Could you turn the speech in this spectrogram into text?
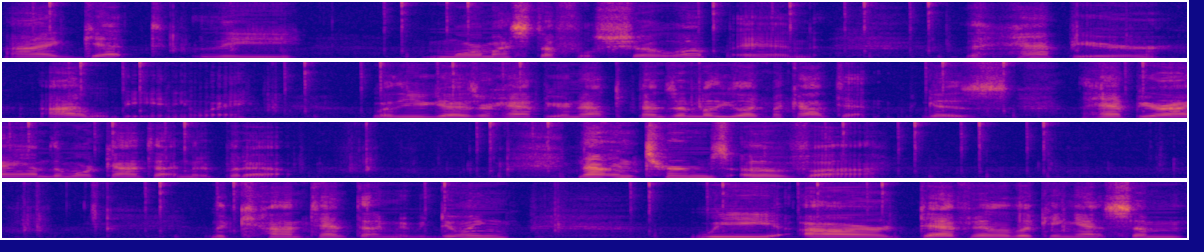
I get the more my stuff will show up and the happier I will be anyway. Whether you guys are happy or not depends on whether you like my content because the happier I am the more content I'm going to put out. Now in terms of uh, the content that I'm going to be doing we are definitely looking at some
